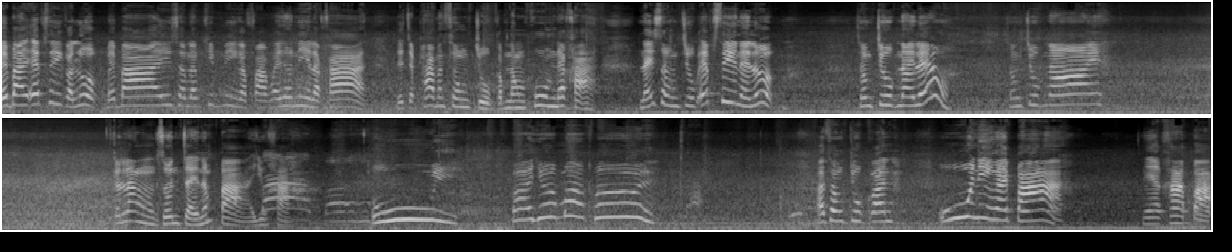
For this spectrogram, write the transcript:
บายบายเอฟซีกับลูกบายบายสำหรับคลิปนี้ก็ฝากไว้เท่านี้ละค่ะ เดี๋ยวจะพามันส่งจูบกับน้องพุ่มด้วยค่ะ ไหนส่งจูบเอฟซีหน่อยลูกส่งจูบหน่อยเร็วส่งจูบหน่อยกำลังสนใจน้ำป่าอยู่ค่ะ อุ้ยปลาเยอะมากเลย เอาส่งจูบก่อนอู้นี่ไงปลา เนี่ยค่าป่า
